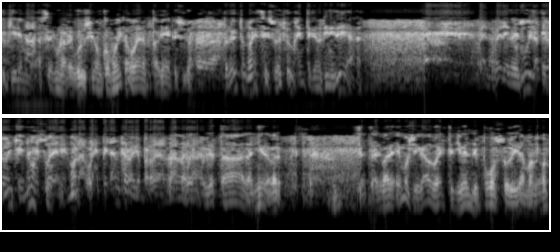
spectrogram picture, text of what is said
que quieren hacer una revolución comunista, bueno, está bien, qué sé yo. Pero esto no es eso, esto es gente que no tiene idea. Bueno, veremos. Es muy- Pero es muy se penoso. puede mejorar. La esperanza no hay que perderla. Ah, bueno, pues ya está, Daniel, a ver. Hemos llegado a este nivel de pozo, digamos, ¿no?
